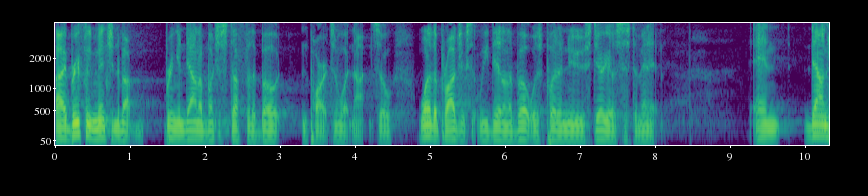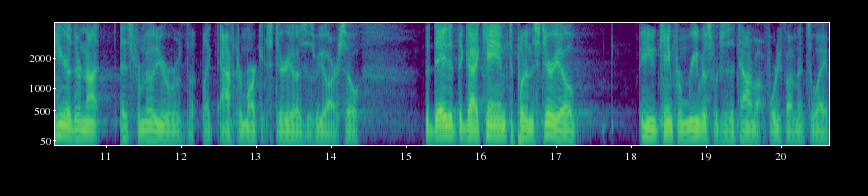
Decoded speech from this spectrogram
I briefly mentioned about bringing down a bunch of stuff for the boat and parts and whatnot. So one of the projects that we did on the boat was put a new stereo system in it. And down here, they're not as familiar with like aftermarket stereos as we are. So the day that the guy came to put in the stereo, he came from Rivas, which is a town about 45 minutes away.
